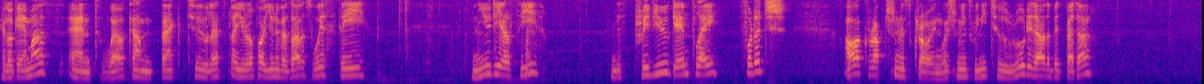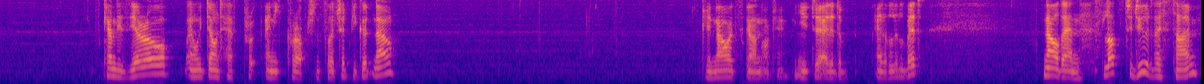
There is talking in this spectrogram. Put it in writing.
Hello gamers and welcome back to Let's Play Europa Universalis with the new DLC. This preview gameplay footage, our corruption is growing, which means we need to root it out a bit better. It's currently zero and we don't have any corruption, so it should be good now. Okay, now it's gone. Okay, we need to a, add a little bit. Now then, slots to do this time.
